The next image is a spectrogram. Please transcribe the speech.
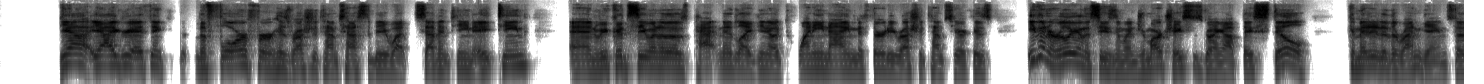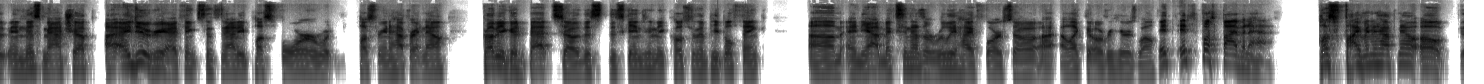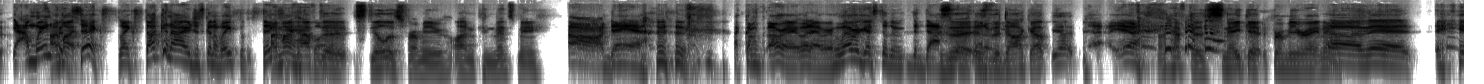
Yeah, yeah, I agree. I think the floor for his rush attempts has to be what 17, 18. And we could see one of those patented, like, you know, 29 to 30 rush attempts here. Because even earlier in the season, when Ja'Marr Chase was going up, they still committed to the run game. So in this matchup, I, I do agree. I think Cincinnati plus four or what- plus three and a half right now, probably a good bet. So this this game's gonna be closer than people think. Um, and yeah, Mixon has a really high floor. So I, I like the over here as well. It, it's plus five and a half. Plus five and a half now. Oh, Yeah, I'm waiting I for might- the six. Like Stuck and I are just going to wait for the six. I might have point. to steal this from you on convince me. Oh damn! I come, all right, whatever. Whoever gets to the the doc. Is the is the be- doc up yet? yeah. I have to snake it from you right now. Oh man.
